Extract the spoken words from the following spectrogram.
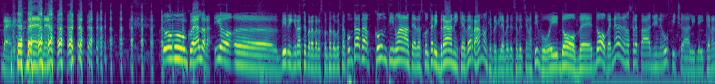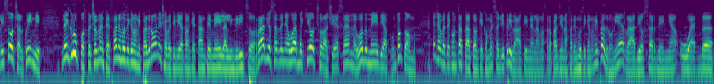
Bene, bene. Comunque, allora, io eh, vi ringrazio per aver ascoltato questa puntata. Continuate ad ascoltare i brani che verranno, anche perché li avete selezionati voi. Dove? Dove? Nelle nostre pagine ufficiali dei canali social. Quindi, nel gruppo, specialmente Fare Musica Non i Padroni, ci avete inviato anche tante mail all'indirizzo radio sardegna web chiocciola csm webmedia.com e ci avete contattato anche con messaggi privati nella nostra pagina Fare Musica Non i Padroni e Radio Sardegna Web.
